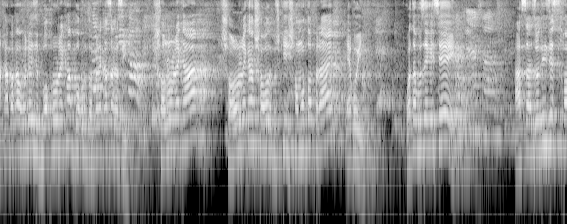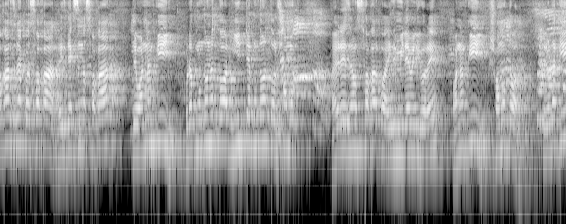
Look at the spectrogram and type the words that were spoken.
আঁকা বাঁকা হলে ওই যে বক্ররেখা বক্রতল প্রায় কাছাকাছি। সরলরেখা সরলরেখা কি সমতল প্রায় একই। কথা বুঝে গেছে? আচ্ছা যদি যে সকার যেটা কয় সকার এই যে দেখছেন না সকার যে ওর নাম কি? ওটা কোন ধরনের তল? ইটটা কোন ধরনের তল? সম আরে যেমন সকার কয় এই যে মিলামিলি করে। ওর নাম কি? সমতল। তো ওটা কি?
